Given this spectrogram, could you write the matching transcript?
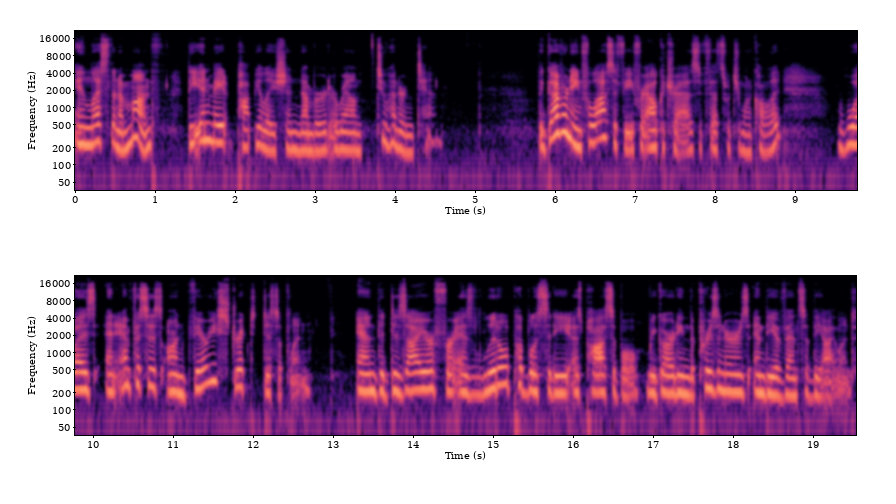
In less than a month, the inmate population numbered around 210. The governing philosophy for Alcatraz, if that's what you want to call it, was an emphasis on very strict discipline and the desire for as little publicity as possible regarding the prisoners and the events of the island.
